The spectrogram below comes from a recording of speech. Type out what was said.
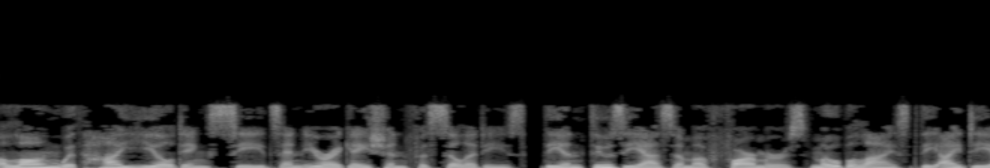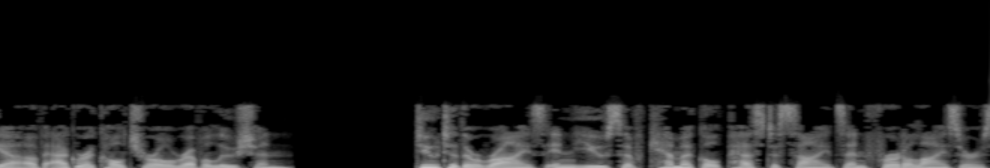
Along with high-yielding seeds and irrigation facilities, the enthusiasm of farmers mobilized the idea of agricultural revolution. Due to the rise in use of chemical pesticides and fertilizers,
